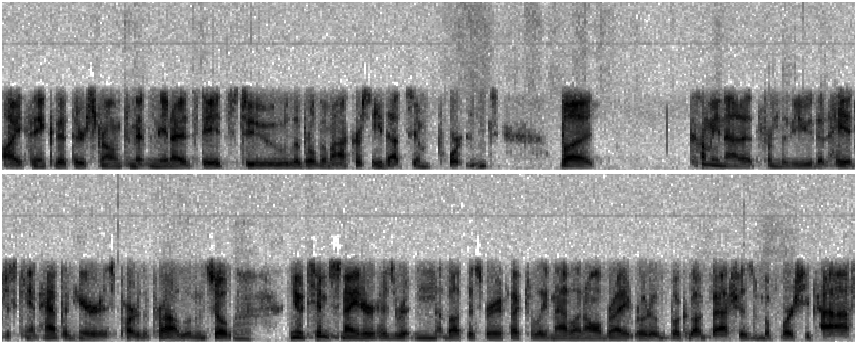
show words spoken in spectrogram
I think that there's strong commitment in the United States to liberal democracy. That's important. But coming at it from the view that, hey, it just can't happen here is part of the problem. And so, you know, Tim Snyder has written about this very effectively. Madeleine Albright wrote a book about fascism before she passed.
